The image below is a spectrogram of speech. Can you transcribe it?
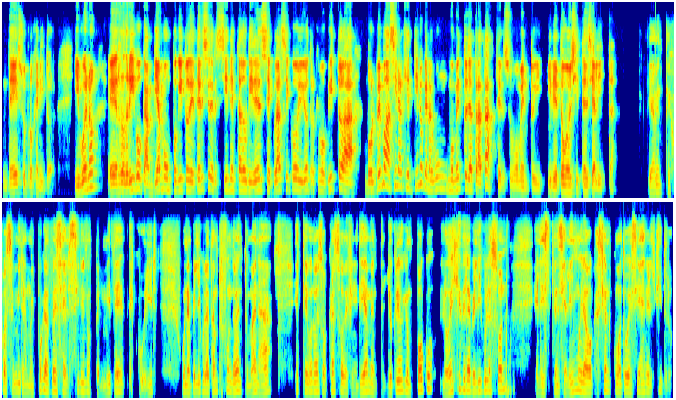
de su progenitor. Y bueno, eh, Rodrigo, cambiamos un poquito de tercio del cine estadounidense clásico y otros que hemos visto a volvemos a cine argentino que en algún momento ya trataste en su momento y, y de todo existencialista. Efectivamente, José, mira, muy pocas veces el cine nos permite descubrir una película tan profundamente humana. ¿ah? Este es uno de esos casos definitivamente. Yo creo que un poco los ejes de la película son el existencialismo y la vocación, como tú decías en el título.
